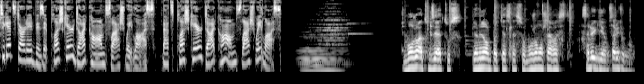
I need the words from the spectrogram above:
To get started, visit plushcare.com slash weight loss. That's plushcare.com slash weight loss. Bonjour à toutes et à tous. Bienvenue dans le podcast là sur Bonjour mon cher Rust. Salut Guillaume, salut tout le monde.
